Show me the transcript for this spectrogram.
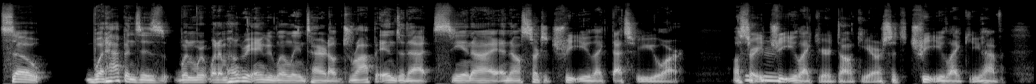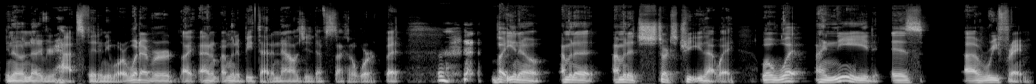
So what happens is when when I'm hungry, angry, lonely, and tired, I'll drop into that CNI and I'll start to treat you like that's who you are. I'll start mm-hmm. to treat you like you're a donkey, or I'll start to treat you like you have, you know, none of your hats fit anymore, whatever. Like I'm, I'm going to beat that analogy. That's not going to work, but, but you know, I'm gonna I'm gonna start to treat you that way. Well, what I need is a reframe.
